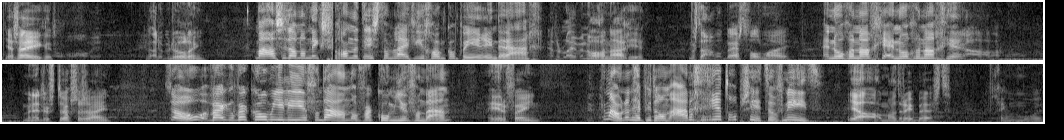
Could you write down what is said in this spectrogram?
Jazeker. Ja, de bedoeling. Maar als er dan nog niks veranderd is, dan blijf je gewoon kamperen in Den Haag. Ja, dan blijven we nog een nachtje. We staan wel best volgens mij. En nog een nachtje en nog een nachtje. Ja, maar net rustig te zijn. Zo, waar, waar komen jullie vandaan? Of waar kom je vandaan? Heerenveen. Nou, dan heb je er al een aardige rit op zitten, of niet? Ja, maar het reed best. Het ging wel mooi.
